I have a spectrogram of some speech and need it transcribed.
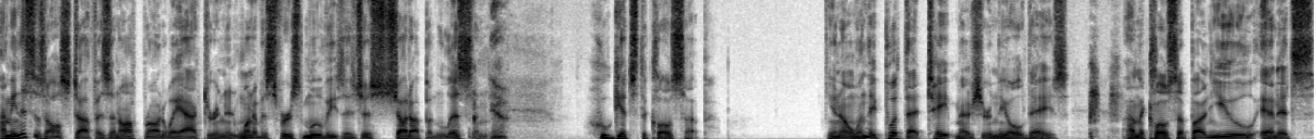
I mean, this is all stuff as an off Broadway actor, in one of his first movies is just shut up and listen Yeah. who gets the close up? You know, when they put that tape measure in the old days on the close up on you and it's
